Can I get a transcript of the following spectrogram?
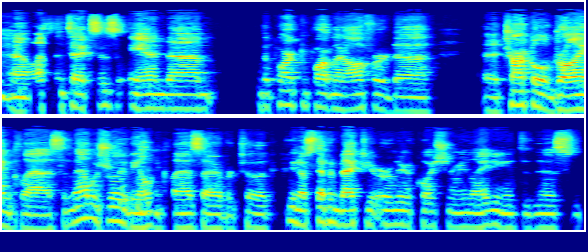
mm-hmm. uh, Austin, Texas, and um, the park department offered uh, a charcoal drawing class, and that was really the only class I ever took. You know, stepping back to your earlier question relating it to this,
